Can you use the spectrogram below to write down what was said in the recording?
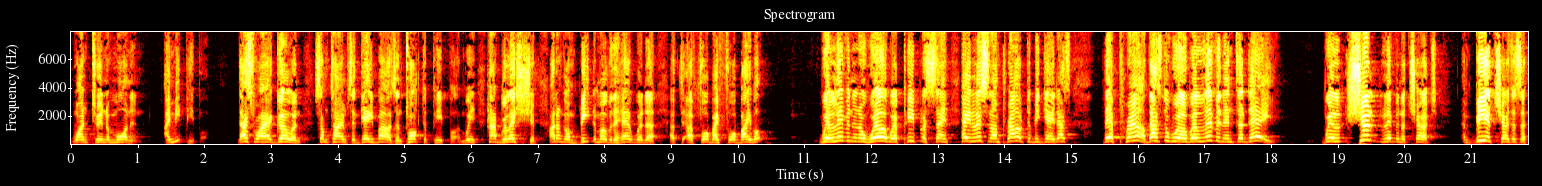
1, 2 in the morning. I meet people. That's why I go and sometimes to gay bars and talk to people. And we have relationship. I don't go and beat them over the head with a, a, a four by four Bible. We're living in a world where people are saying, hey, listen, I'm proud to be gay. That's, they're proud. That's the world we're living in today. We should live in a church and be a church that says,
